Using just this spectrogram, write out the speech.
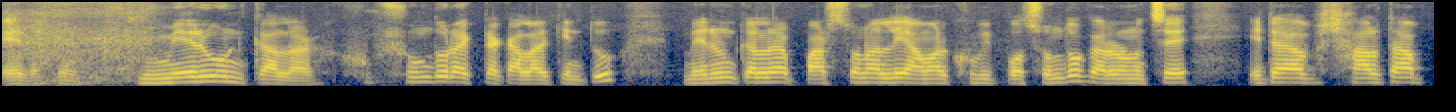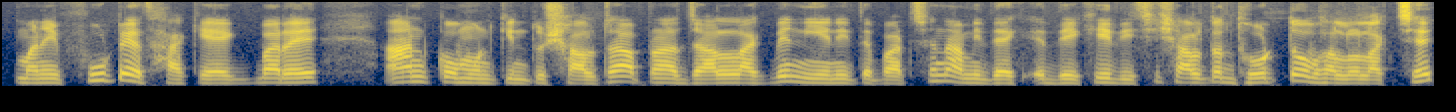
এই দেখেন, মেরুন কালার, খুব সুন্দর একটা কালার কিন্তু। মেরুন কালার পার্সোনালি আমার খুবই পছন্দ, কারণ হচ্ছে এটা শালটা মানে ফুটে থাকে, একবারে আনকমন কিন্তু শালটা। আপনারা যার লাগবে নিয়ে নিতে পারছেন, আমি দেখ- দেখিয়ে দিচ্ছি। শালটা ধরতেও ভালো লাগছে,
